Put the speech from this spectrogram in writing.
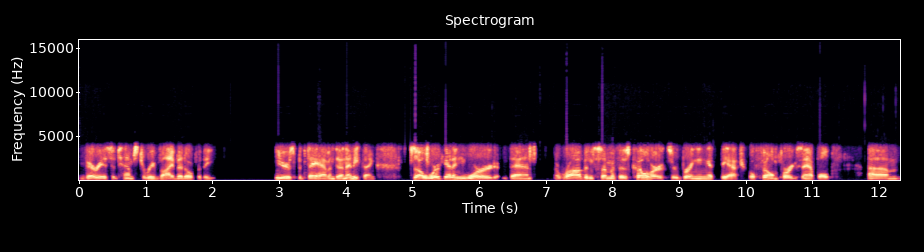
various attempts to revive it over the years, but they haven't done anything. So we're getting word that Rob and some of his cohorts are bringing a theatrical film. For example, um,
